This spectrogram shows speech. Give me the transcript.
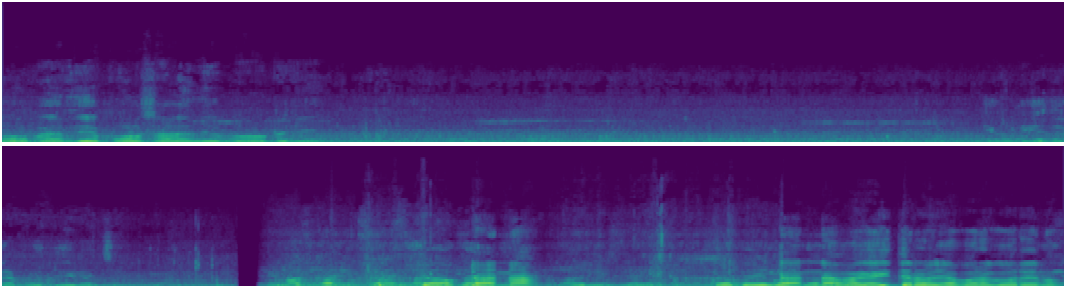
ਉਹ ਫਿਰਦੀ ਆ ਪੁਲਿਸ ਵਾਲਿਆਂ ਦੀ ਬੋਟ ਜੀ। ਡਾਨਾ ਡਾਨਾ ਮੈਂ ਕਿਹਾ ਇੱਧਰ ਹੋ ਜਾ ਪਰ ਗੋਰੇ ਨੂੰ।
